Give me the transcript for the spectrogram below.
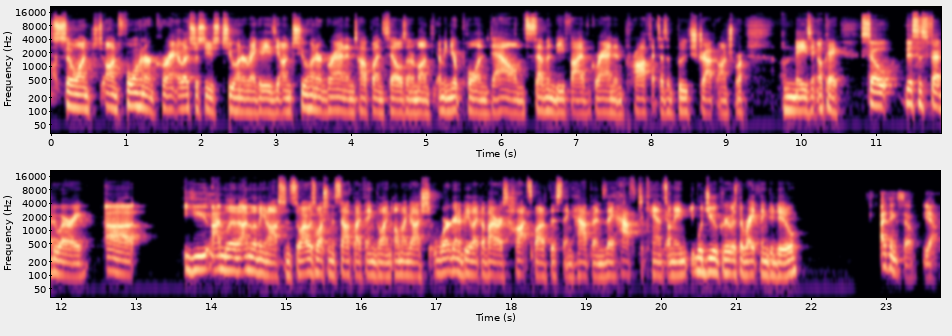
So on on 400 grand, let's just use 200 to make it easy. On 200 grand in top line sales in a month, I mean, you're pulling down 75 grand in profits as a bootstrap entrepreneur. Amazing. Okay. So this is February. Uh, you I'm living I'm living in Austin, so I was watching the South by thing going, oh my gosh, we're gonna be like a virus hotspot if this thing happens. They have to cancel. Yeah. I mean, would you agree it was the right thing to do? I think so, yeah.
